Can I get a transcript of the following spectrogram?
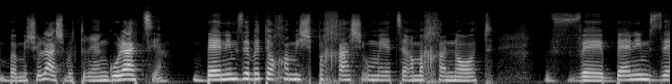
במשולש, בטריאנגולציה. בין אם זה בתוך המשפחה שהוא מייצר מחנות, ובין אם זה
